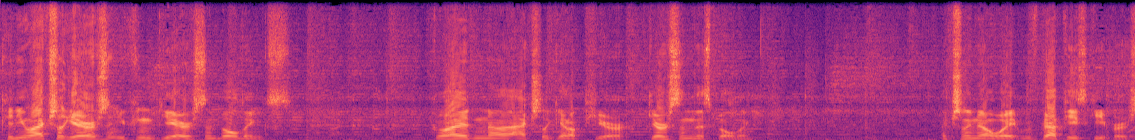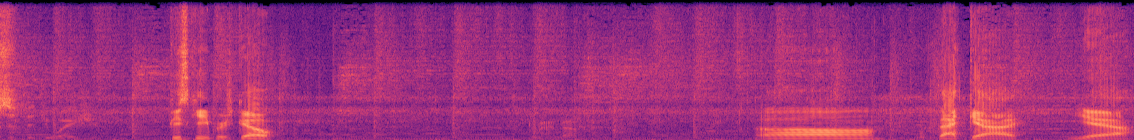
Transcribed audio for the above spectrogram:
Can you actually garrison? You can garrison buildings. Go ahead and uh, actually get up here. Garrison this building. Actually, no, wait. We've got peacekeepers. Peacekeepers, go. Uh, that guy. Yeah.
